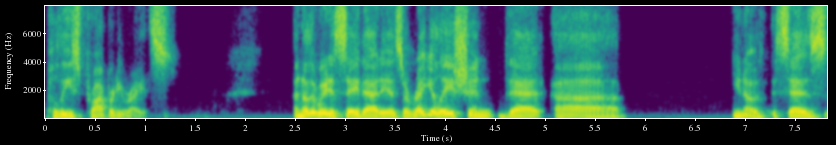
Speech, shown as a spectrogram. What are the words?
police property rights. Another way to say that is a regulation that uh, you know says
